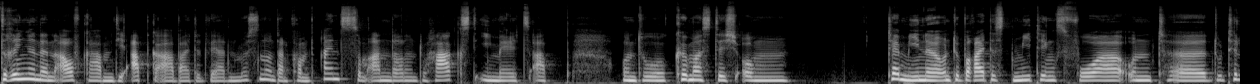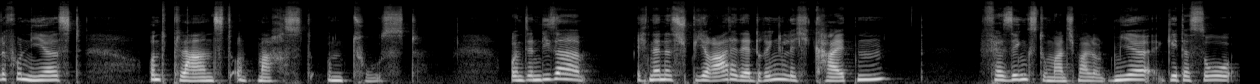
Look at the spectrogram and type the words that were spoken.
dringenden Aufgaben, die abgearbeitet werden müssen. Und dann kommt eins zum anderen und du hakst E-Mails ab und du kümmerst dich um Termine und du bereitest Meetings vor und äh, du telefonierst und planst und machst und tust. Und in dieser, ich nenne es Spirale der Dringlichkeiten, versinkst du manchmal. Und mir geht das so,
